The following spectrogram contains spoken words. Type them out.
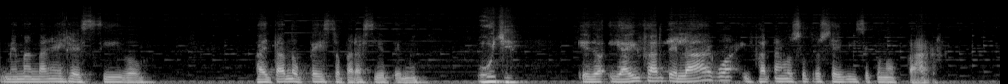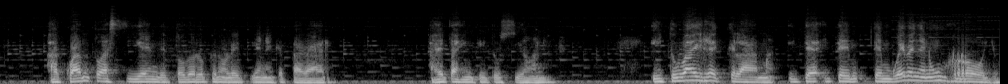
me mandan el recibo faltando pesos para siete mil. Oye. Y, y ahí falta el agua y faltan los otros servicios que uno paga. ¿A cuánto asciende todo lo que uno le tiene que pagar a estas instituciones? Y tú vas y reclamas y te, te- te envuelven en un rollo.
